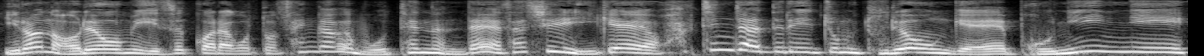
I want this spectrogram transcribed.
이런 어려움이 있을 거라고 또 생각을 못 했는데 사실 이게 확진자들이 좀 두려운 게 본인이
